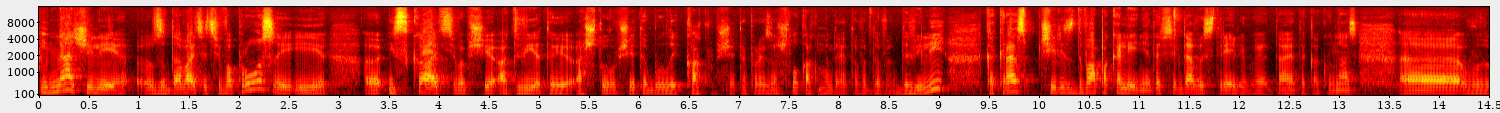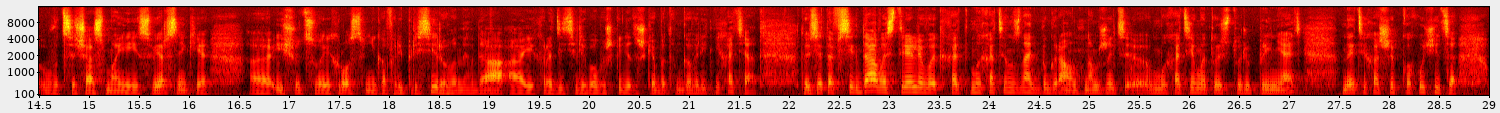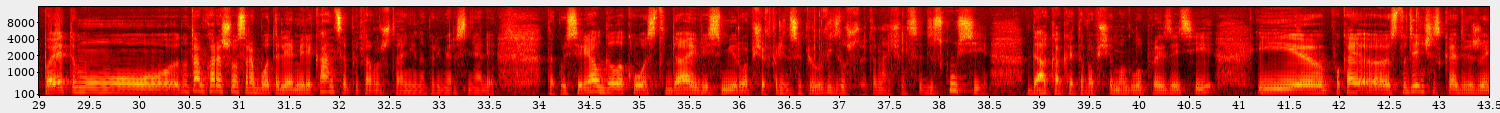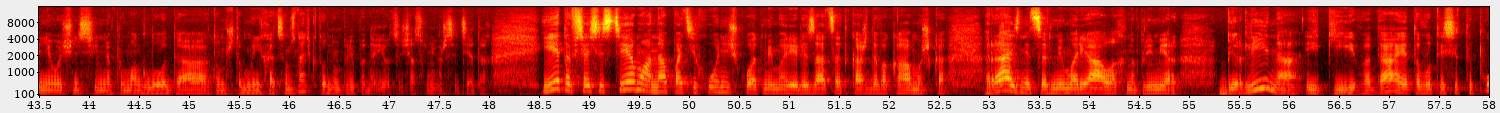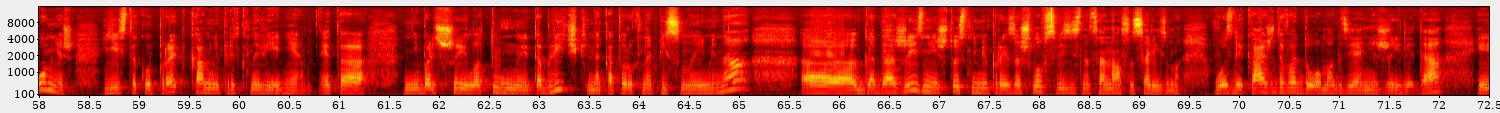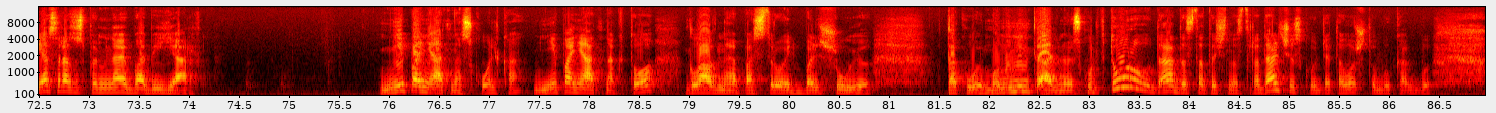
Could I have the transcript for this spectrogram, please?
И начали задавать эти вопросы и э, искать вообще ответы, а что вообще это было и как вообще это произошло, как мы до этого довели. Как раз через два поколения. Это всегда выстреливает. Да? Это как у нас э, вот сейчас мои сверстники э, Э, ищут своих родственников репрессированных, да, а их родители, бабушки, дедушки об этом говорить не хотят. То есть это всегда выстреливает, мы хотим знать бэкграунд, нам жить, э, мы хотим эту историю принять, на этих ошибках учиться. Поэтому, ну там хорошо сработали американцы, потому что они, например, сняли такой сериал «Голокост», да, и весь мир вообще, в принципе, увидел, что это начался дискуссии, да, как это вообще могло произойти. И пока э, студенческое движение очень сильно помогло, да, о том, что мы не хотим знать, кто нам преподает сейчас в университетах. И эта вся система, она потихонечку от мемориализации, от каждого камушка. Разница в мемориалах, например, Берлина и Киева, да, это вот, если ты помнишь, есть такой проект «Камни преткновения». Это небольшие латунные таблички, на которых написаны имена, э, года жизни и что с ними произошло в связи с национал-социализмом. Возле каждого дома, где они жили, да. И я сразу вспоминаю Бабий Яр – Непонятно сколько, непонятно кто. Главное построить большую такую монументальную скульптуру, да, достаточно страдальческую для того, чтобы как бы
